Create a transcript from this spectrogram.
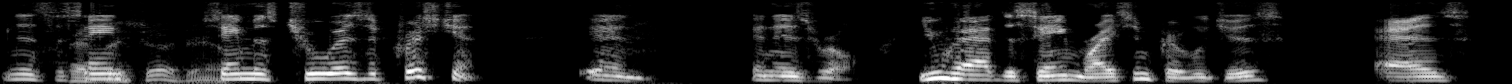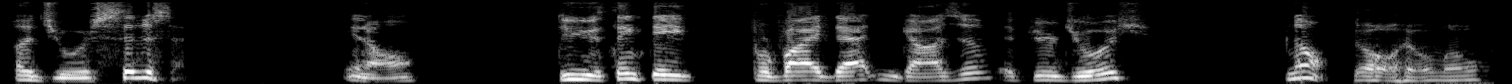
And it's the as same should. Yeah. same is true as a Christian in in Israel. You have the same rights and privileges as a Jewish citizen. You know, do you think they provide that in Gaza if you're Jewish? No, Oh hell no,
